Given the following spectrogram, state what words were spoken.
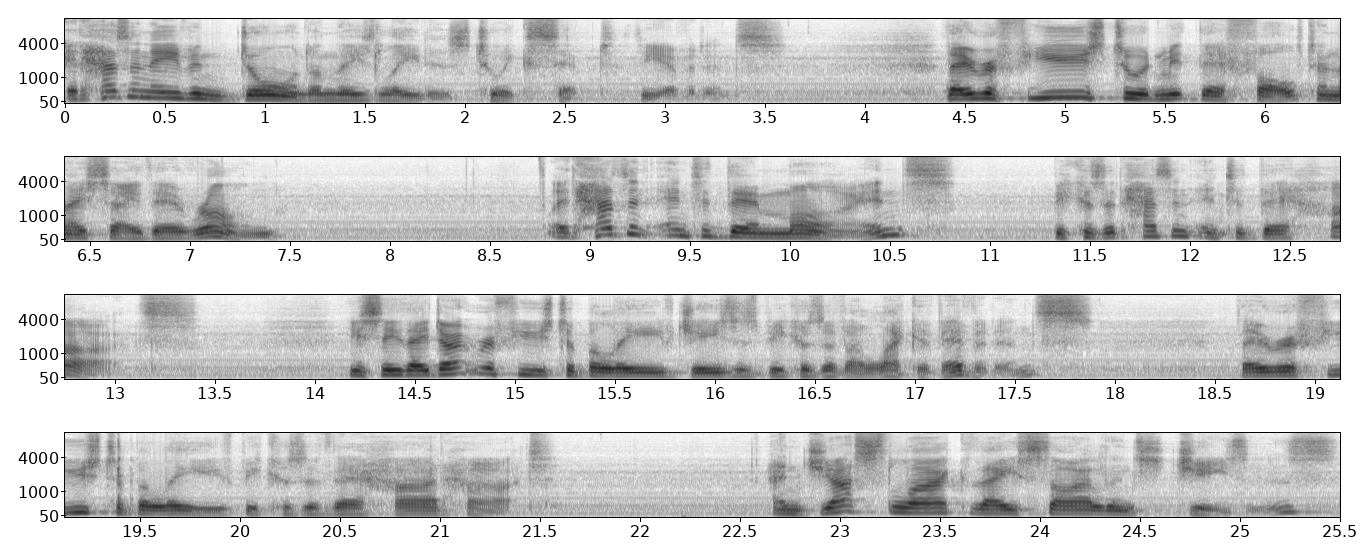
it hasn't even dawned on these leaders to accept the evidence. They refuse to admit their fault and they say they're wrong. It hasn't entered their minds because it hasn't entered their hearts. You see, they don't refuse to believe Jesus because of a lack of evidence. They refuse to believe because of their hard heart. And just like they silenced Jesus,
